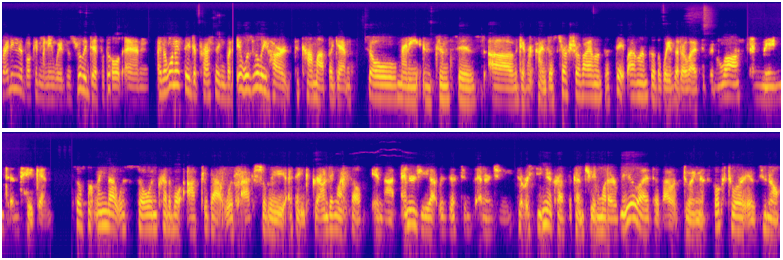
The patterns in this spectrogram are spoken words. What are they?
Writing the book in many ways was really difficult and I don't want to say depressing, but it was really hard to come up against so many instances of different kinds of structural violence, of state violence, or the ways that our lives have been lost and maimed and taken. So something that was so incredible after that was actually, I think, grounding myself in that energy, that resistance energy that we're seeing across the country. And what I realized as I was doing this book tour is, you know,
